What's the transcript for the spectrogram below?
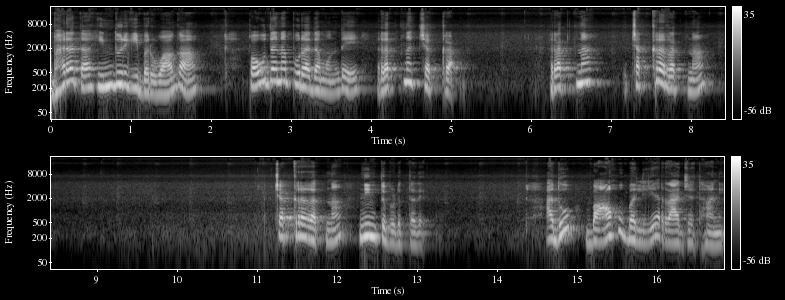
ಭರತ ಹಿಂದಿರುಗಿ ಬರುವಾಗ ಪೌದನಪುರದ ಮುಂದೆ ರತ್ನಚಕ್ರ ರತ್ನ ಚಕ್ರರತ್ನ ಚಕ್ರರತ್ನ ನಿಂತುಬಿಡುತ್ತದೆ. ಅದು ಬಾಹುಬಲಿಯ ರಾಜಧಾನಿ.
